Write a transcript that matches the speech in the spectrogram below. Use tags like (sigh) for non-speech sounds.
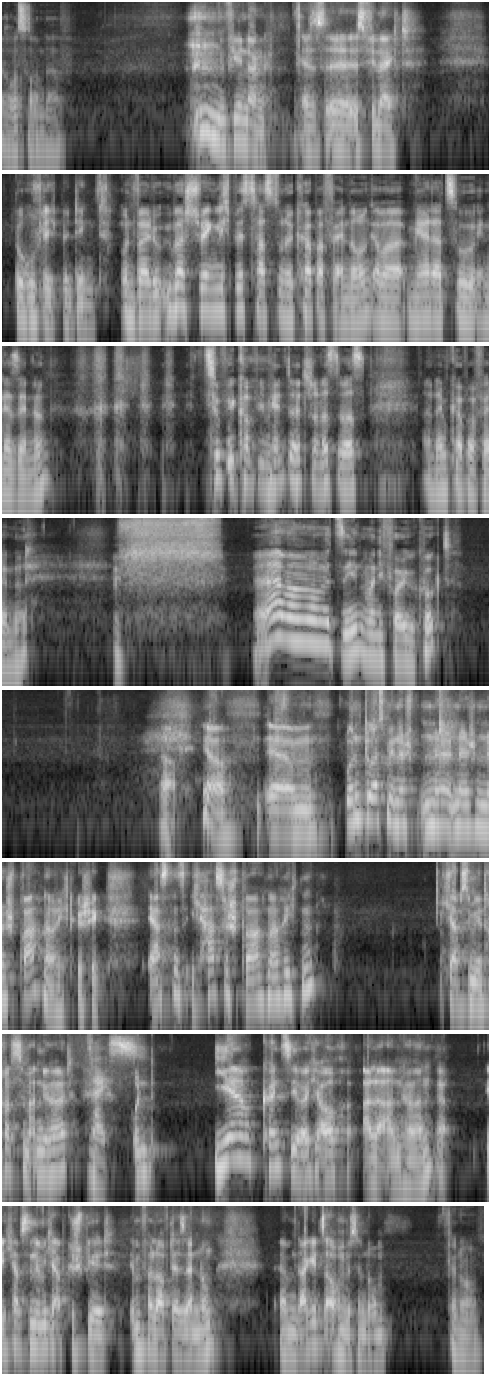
raushauen darf. (clears throat) Vielen Dank. Es äh, ist vielleicht beruflich bedingt. Und weil du überschwänglich bist, hast du eine Körperveränderung, aber mehr dazu in der Sendung. (laughs) Zu viel Komplimente, schon hast du was an deinem Körper verändert. Ja, man wird sehen, wenn man die Folge guckt. Ja, ja ähm, und du hast mir eine, eine, eine, Sprachnachricht geschickt. Erstens, ich hasse Sprachnachrichten. Ich habe sie mir trotzdem angehört. Nice. Und ihr könnt sie euch auch alle anhören. Ja. Ich habe sie nämlich abgespielt im Verlauf der Sendung. Ähm, da geht es auch ein bisschen drum. Genau.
